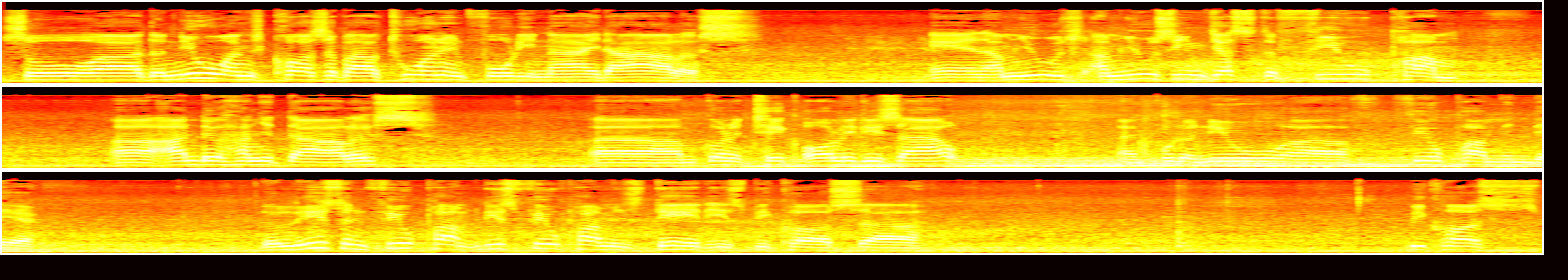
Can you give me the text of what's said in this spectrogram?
so uh, the new ones cost about $249 and I'm use I'm using just the fuel pump uh, under $100 uh, I'm gonna take all of this out and put a new uh, fuel pump in there. The reason fuel pump this fuel pump is dead is because uh, because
